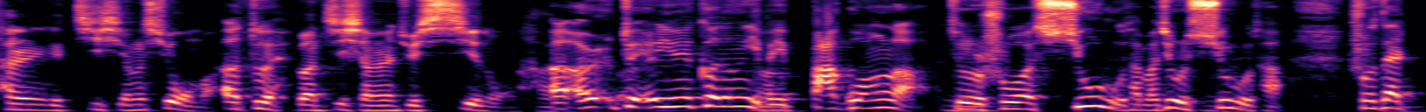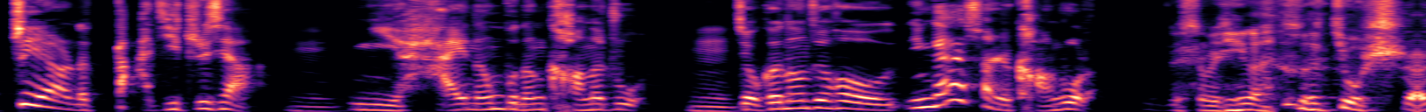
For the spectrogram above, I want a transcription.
他是那个畸形秀嘛，呃对，一帮畸形人去戏弄他。呃而对，因为戈登也被扒光了，嗯就是说羞辱他嘛，就是羞辱他，说在这样的打击之下，嗯你还能不能扛得住？嗯，就戈登最后应该算是扛住了，什么应该说就是，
